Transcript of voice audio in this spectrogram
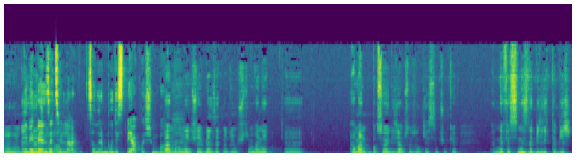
hı hı, gibi benzetirler. Anladım. Sanırım Budist bir yaklaşım bu. Ben de bununla ilgili şöyle bir benzetme duymuştum. Hani e, hemen söyleyeceğim sözünü kestim çünkü. E, nefesinizle birlikte bir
